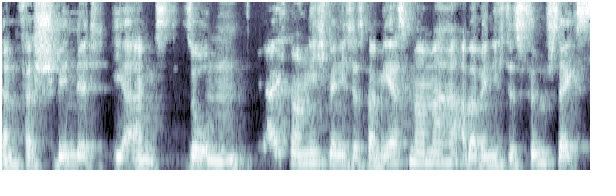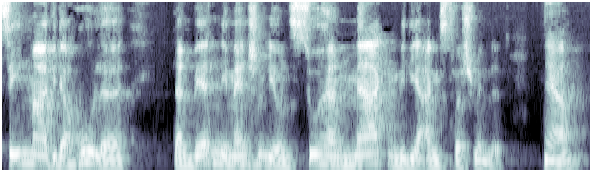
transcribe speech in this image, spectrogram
dann verschwindet die Angst. So, mhm. vielleicht noch nicht, wenn ich das beim ersten Mal mache, aber wenn ich das fünf, sechs, zehn Mal wiederhole, dann werden die Menschen, die uns zuhören, merken, wie die Angst verschwindet. Ja.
